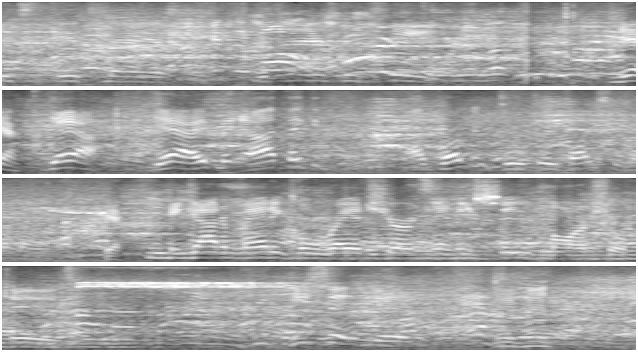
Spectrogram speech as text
It's, it's nasty. It's nasty. Yeah. Yeah. Yeah, it, I think it, I broke it two or three places, I think. Yeah. He got a medical red shirt, and then he sued Marshall, too. He's sitting good. Mm -hmm.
